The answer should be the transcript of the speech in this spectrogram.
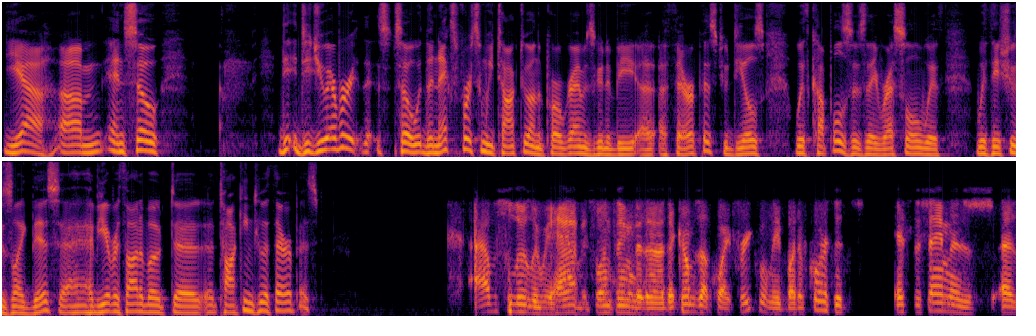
Yeah, um, and so did, you ever? So the next person we talk to on the program is going to be a, a, therapist who deals with couples as they wrestle with with issues like this. Uh, have you ever thought about uh, talking to a therapist? Absolutely, we have. It's one thing that uh, that comes up quite frequently, but of course, it's it's the same as as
